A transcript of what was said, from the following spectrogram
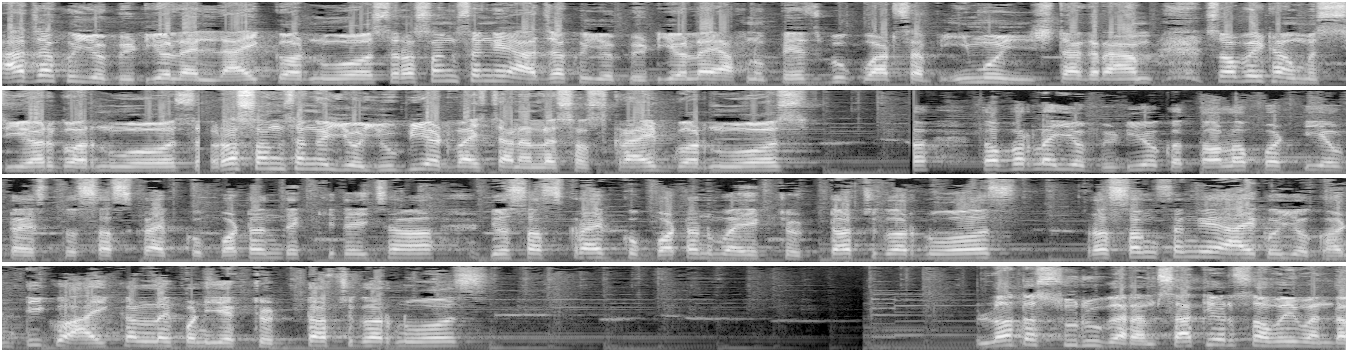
आजको यो भिडियोलाई लाइक गर्नुहोस् र सँगसँगै आजको यो भिडियोलाई आफ्नो फेसबुक वाट्सएप इमो इन्स्टाग्राम सबै ठाउँमा सेयर गर्नुहोस् र सँगसँगै यो युबी एडभाइस च्यानललाई सब्सक्राइब गर्नुहोस्। तपाईँहरूलाई यो भिडियोको तलपट्टि एउटा यस्तो सब्सक्राइबको बटन देखिँदैछ। यो सब्सक्राइबको बटनमा एकचोटि टच गर्नुहोस् र सँगसँगै आएको यो घन्टीको आइकनलाई पनि एकचोटि टच गर्नुहोस्। ल त सुरु गरौँ। साथीहरू सबैभन्दा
